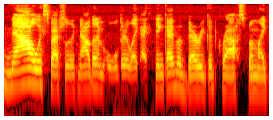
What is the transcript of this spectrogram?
now especially like now that I'm older, like I think I have a very good grasp on like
